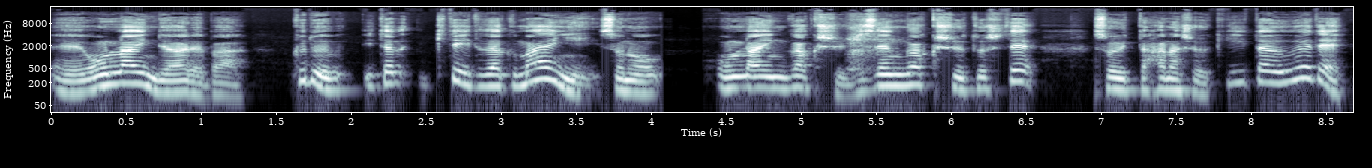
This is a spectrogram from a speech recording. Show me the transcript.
えオンラインであれば、来る、いた、来ていただく前に、そのオンライン学習、事前学習として、そういった話を聞いた上で、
